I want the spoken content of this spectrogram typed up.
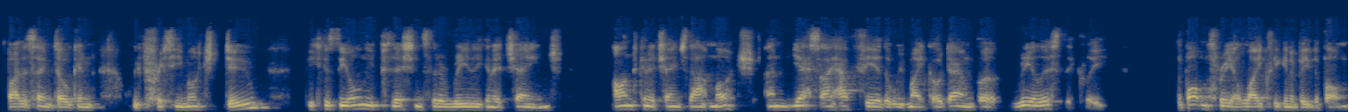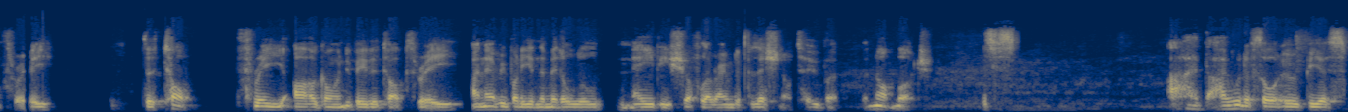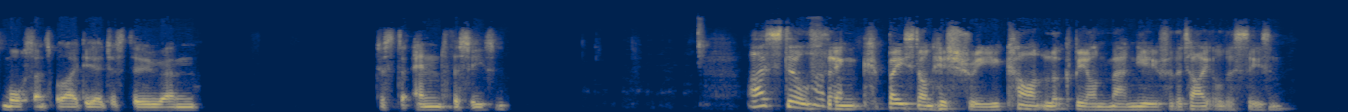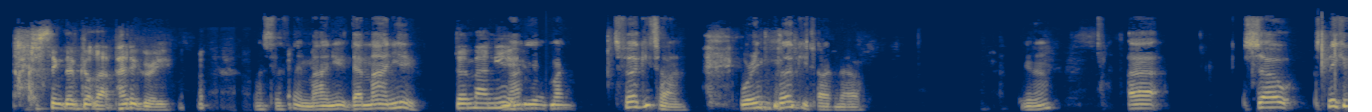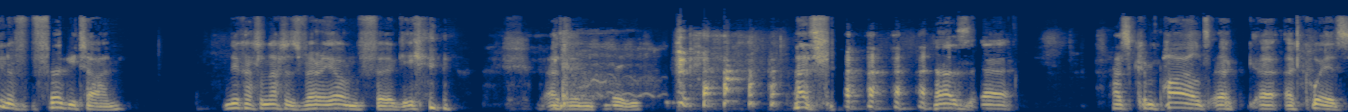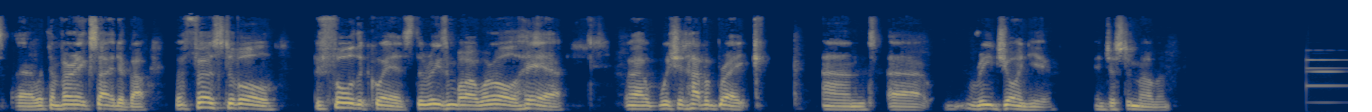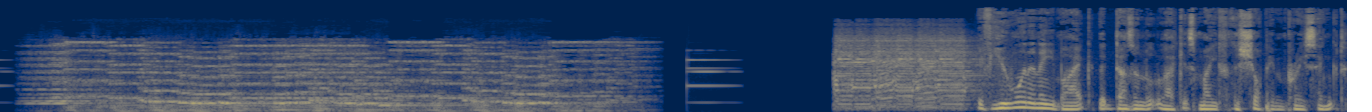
by the same token, we pretty much do because the only positions that are really going to change aren't going to change that much. And yes, I have fear that we might go down, but realistically, the bottom three are likely going to be the bottom three. The top three are going to be the top three, and everybody in the middle will maybe shuffle around a position or two, but, but not much. It's just, I, I would have thought it would be a more sensible idea just to um, just to end the season. I still think, based on history, you can't look beyond Man U for the title this season. I just think they've got that pedigree. That's the thing, Man U. They're Man U. They're Man U. Man U, Man. It's Fergie time. We're in Fergie time now. You know? Uh, so, speaking of Fergie time, Newcastle Natter's very own Fergie, as in me, has, has uh, has compiled a, a, a quiz, uh, which I'm very excited about. But first of all, before the quiz, the reason why we're all here, uh, we should have a break and uh, rejoin you in just a moment. If you want an e-bike that doesn't look like it's made for the shopping precinct,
